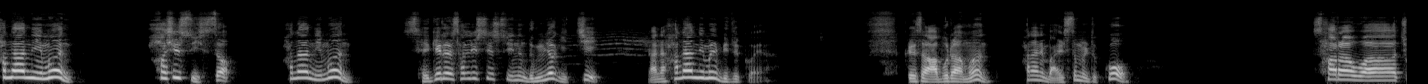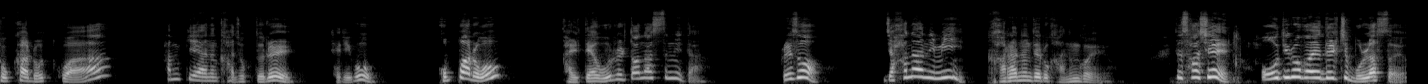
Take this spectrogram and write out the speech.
하나님은 하실 수 있어. 하나님은 세계를 살리실 수 있는 능력이 있지. 나는 하나님을 믿을 거야. 그래서 아브라함은 하나님 말씀을 듣고 사라와 조카 롯과 함께하는 가족들을 데리고 곧바로 갈대아 우를 떠났습니다. 그래서 이제 하나님이 가라는 대로 가는 거예요. 근데 사실 어디로 가야 될지 몰랐어요.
